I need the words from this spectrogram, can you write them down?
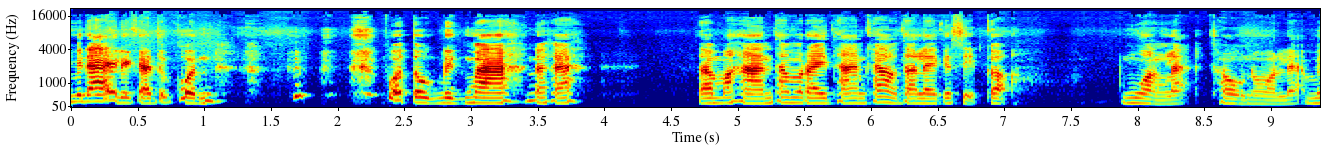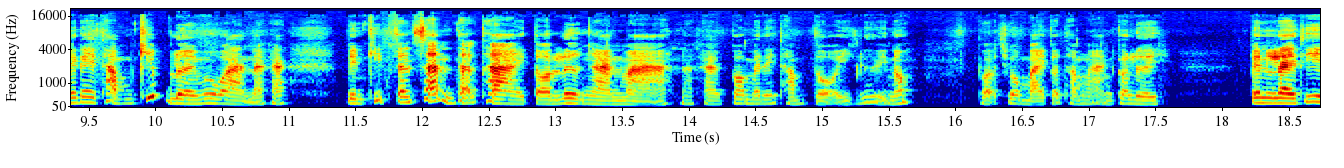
ไม่ได้เลยค่ะ ทุกคน พอตกดึกมานะคะ ทำอาหารทำอะไรทานข้าวทานอะไรก็เสร็จก็ง่วงละเข้านอนแล้วไม่ได้ทำคลิปเลยเมื่อวานนะคะ เป็นคลิปสั้น ๆ ทักทายตอนเลิกงานมานะคะ ก็ไม่ได้ทำต่ออีกเลยเนาะเพราะช่วงบ่ายก็ทำงานก็เลย เป็นอะไรที่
